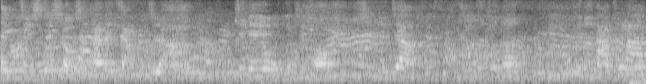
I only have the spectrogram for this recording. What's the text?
这只手是它的脚拇指啊，这边有五个指头，是不是这样？就能就能拿住啦？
